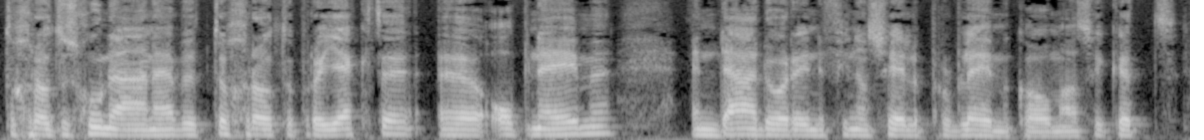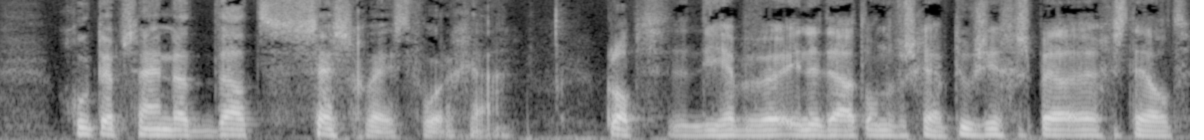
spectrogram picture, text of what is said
te grote schoenen aan hebben, te grote projecten opnemen en daardoor in de financiële problemen komen. Als ik het goed heb, zijn dat, dat zes geweest vorig jaar. Klopt, die hebben we inderdaad onder verscherpt toezicht gesteld.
